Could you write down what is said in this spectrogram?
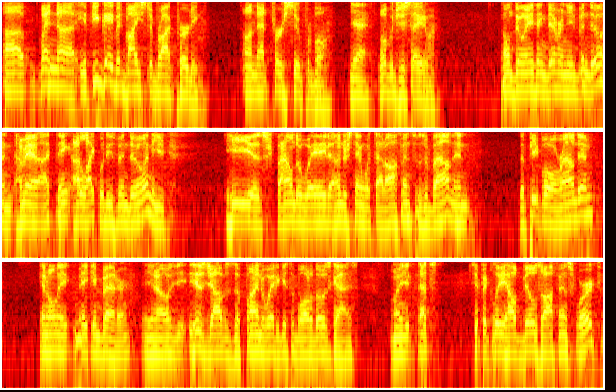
Uh, when uh, if you gave advice to Brock Purdy on that first Super Bowl, yeah. what would you say to him? Don't do anything different you've been doing. I mean, I think I like what he's been doing. He he has found a way to understand what that offense is about, and the people around him can only make him better. You know, his job is to find a way to get the ball to those guys. I mean, that's typically how Bill's offense worked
